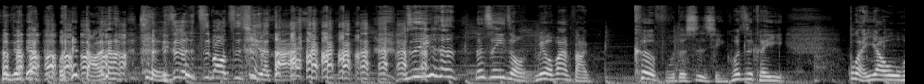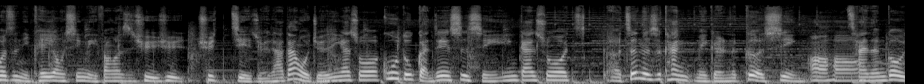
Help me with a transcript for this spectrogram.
我这样，我在打上，你这个是自暴自弃的答案，不是因为那那是一种没有办法克服的事情，或是可以。不管药物，或是你可以用心理方式去去去解决它，但我觉得应该说孤独感这件事情，应该说呃，真的是看每个人的个性，uh huh. 才能够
